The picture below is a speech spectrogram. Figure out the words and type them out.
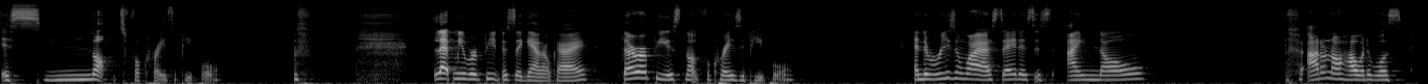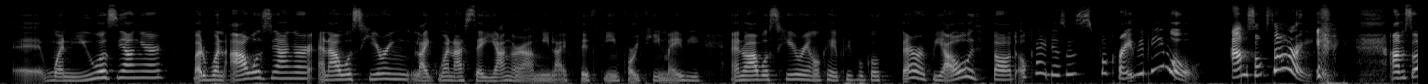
is not for crazy people. Let me repeat this again, okay? Therapy is not for crazy people. And the reason why I say this is I know I don't know how it was eh, when you was younger, but when I was younger and I was hearing, like when I say younger, I mean like 15, 14 maybe, and I was hearing, okay, people go therapy, I always thought, okay, this is for crazy people. I'm so sorry. I'm so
